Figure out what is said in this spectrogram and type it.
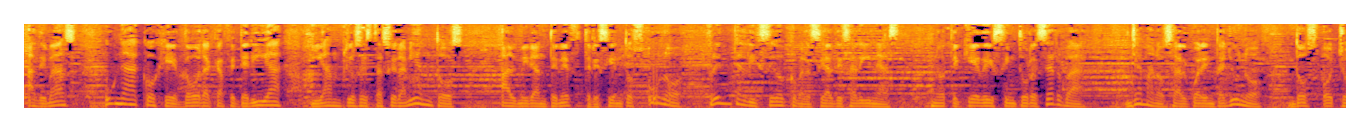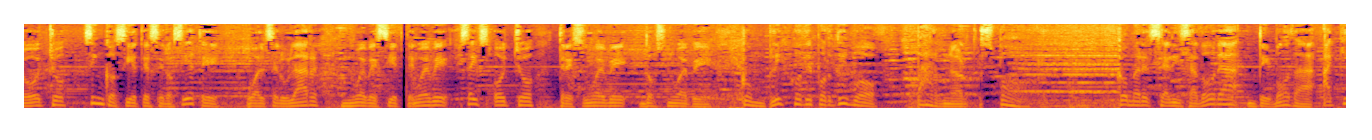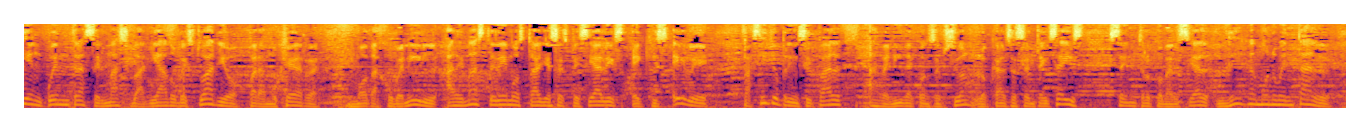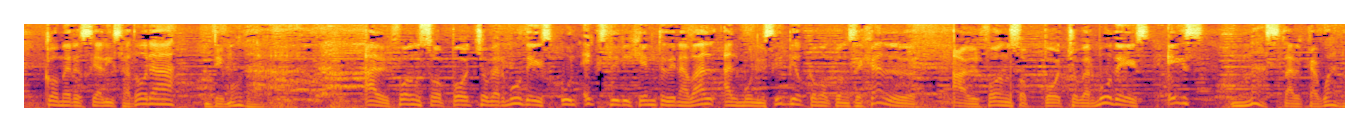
Además, una acogedora cafetería y amplios estacionamientos. Almirante Nef 301, frente al Liceo Comercial de Salinas. No te quedes sin tu reserva. Llámanos al 41 288 5707 o al celular 979 683929. Complejo Deportivo Partner Sport. Comercializadora de moda. Aquí encuentras el más variado vestuario para mujer, moda juvenil. Además tenemos tallas especiales XL. Pasillo principal, Avenida Concepción, local 66, Centro Comercial Vega Monumental. Comercializadora de moda. Alfonso Pocho Bermúdez, un ex dirigente de Naval al municipio como concejal. Alfonso Pocho Bermúdez es más talcahuano.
